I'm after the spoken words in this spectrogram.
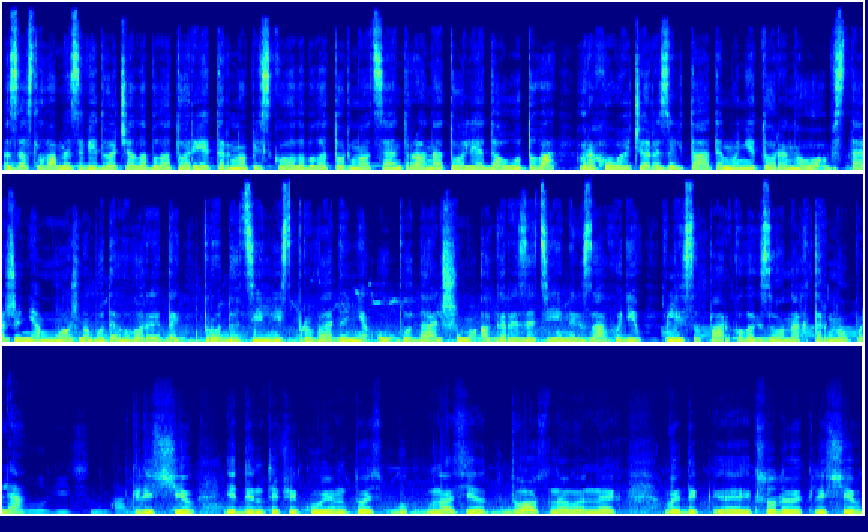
За словами завідувача лабораторії Тернопільського лабораторного центру Анатолія Даутова, враховуючи результати моніторингового обстеження, можна буде говорити про доцільність проведення у подальшому акаризаційних заходів в лісопаркових зонах Тернополя. Кліщів ідентифікуємо. Тобто у нас є два основних види е, іксодових кліщів.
